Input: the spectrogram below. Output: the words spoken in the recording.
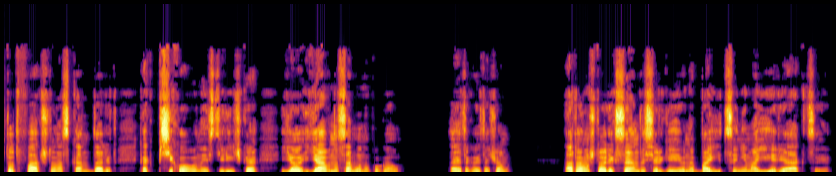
тот факт, что она скандалит, как психованная истеричка, ее явно саму напугал. А это говорит о чем? О том, что Александра Сергеевна боится не моей реакции.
